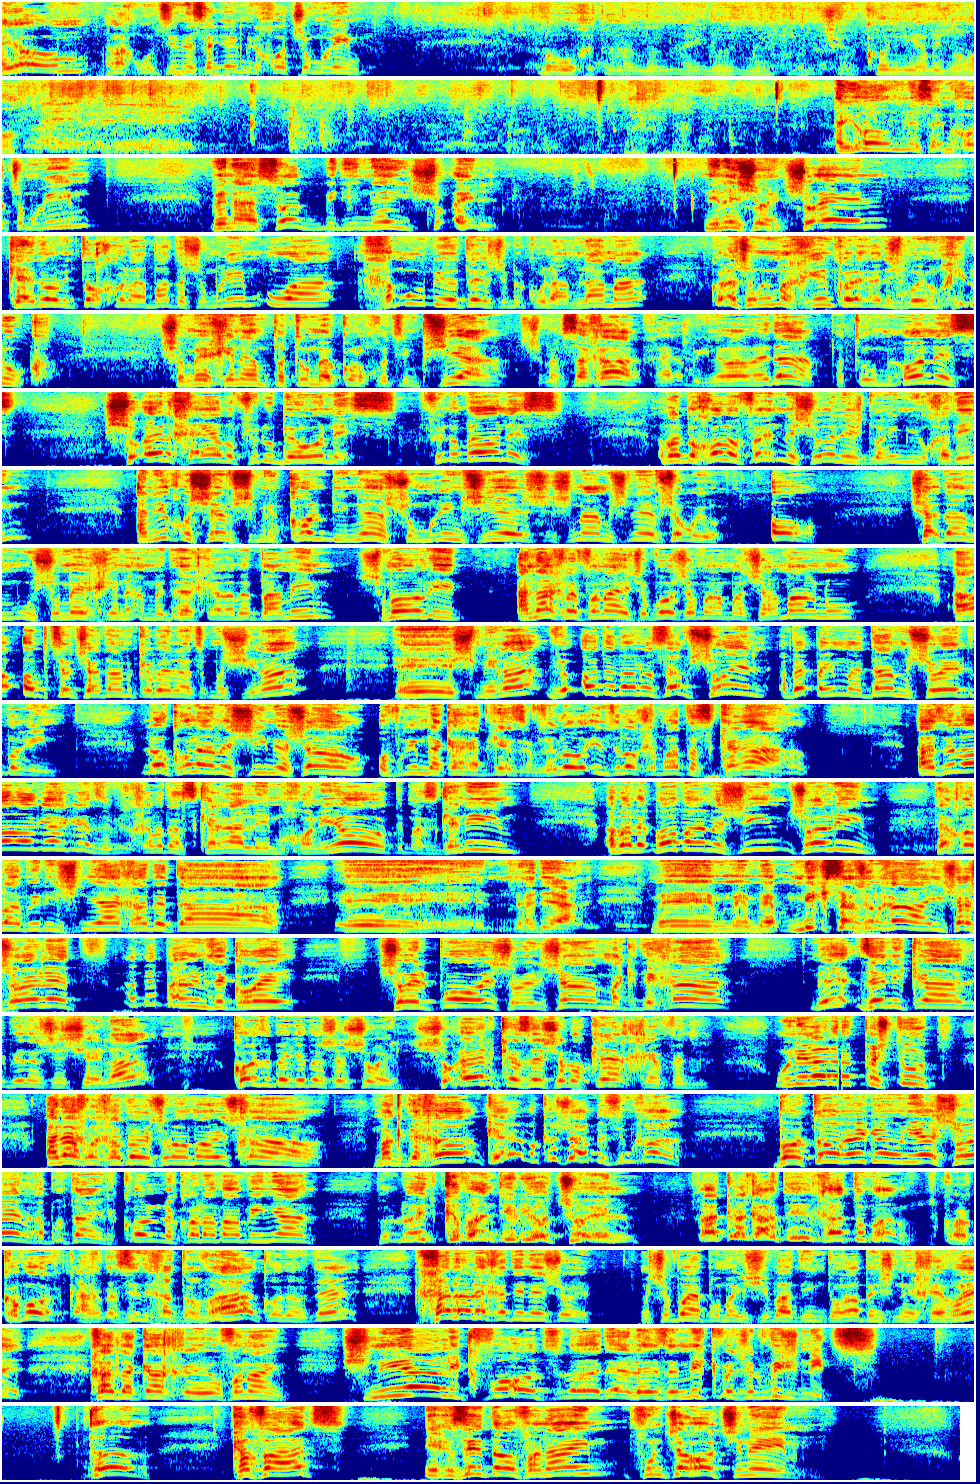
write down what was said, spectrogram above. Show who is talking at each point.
Speaker 1: היום אנחנו רוצים לסיים הלכות שומרים. ברוך אתה ה' אלוהים שהכל נהיה בדברו. היום נסיים הלכות שומרים ונעסוק בדיני שואל. דיני שואל. שואל, כידוע מתוך כל ארבעת השומרים, הוא החמור ביותר שבכולם. למה? כל השומרים האחרים, כל אחד יש בו עם חילוק. שומר חינם פטור מהכל חוץ עם פשיעה, שומר שכר, חייב בגנבה מידע, פטור מאונס. שואל חייב אפילו באונס, אפילו באונס. אבל בכל אופן, לשואל יש דברים מיוחדים. אני חושב שמכל דיני השומרים שיש, ישנם שני אפשרויות. או שאדם הוא שומר חינם בדרך כלל הרבה פעמים, שמור לי, הנח לפניי, שבוע שעבר מה שאמרנו, האופציות שאדם מקבל לעצמו שירה, אה, שמירה, ועוד דבר נוסף, שואל. הרבה פעמים אדם שואל דברים. לא כל האנשים ישר עוברים לקחת כסף. זה לא, אם זה לא חברת השכרה, אז זה לא לוקח כסף. יש חברת השכרה למכוניות, למזגנים, אבל רוב האנשים שואלים. אתה יכול להביא לי שנייה אחת את ה... אה, לא יודע, מיקסר שלך, אישה שואלת? הרבה פעמים זה קורה. שואל פה, שואל שם, מקדחה, זה נקרא בגדר של שאלה. כל זה בגדר של שואל. שואל כזה שלוקח חפץ, הוא נראה לו בפשטות. הלך לחבר שלו, אמר, יש לך מקדחה? כן, בבקשה, בשמחה. באותו רגע הוא נהיה שואל, רבותיי, לכל דבר ועניין. לא התכוונתי להיות שואל, רק לקחתי לך טובה. כל הכבוד, עשיתי לך טובה, קודם יותר. חל עליך דיני שואל. השבוע היה פה בישיבת דין תורה בין שני חבר'ה, אחד לקח אה, אופניים. שנייה לקפוץ, לא יודע, לאיזה מקווה של ויז'ניץ. טוב, קפץ, החזיר את האופניים, פונצ'רות שניהם.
